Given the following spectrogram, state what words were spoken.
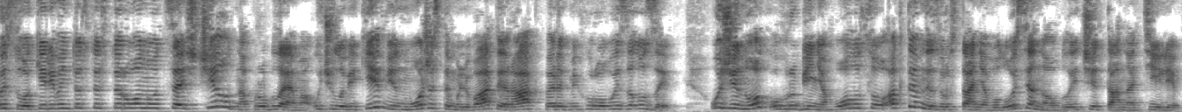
Високий рівень тестостерону це ще одна проблема. У чоловіків він може стимулювати рак передміхорової залози. У жінок угрубіння голосу, активне зростання волосся на обличчі та на тілі.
